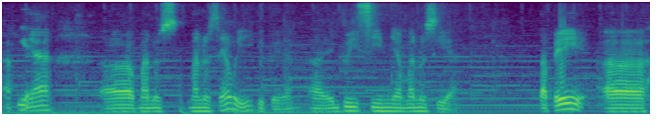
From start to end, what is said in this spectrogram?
Artinya yeah. uh, manus manusiawi gitu ya, uh, intuisinya manusia. Tapi uh,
